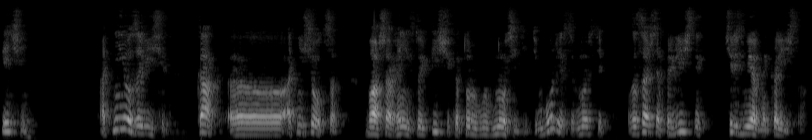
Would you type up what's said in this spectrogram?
Печень. От нее зависит как э, отнесется ваш организм той пищи, которую вы вносите. Тем более, если вносите в достаточно приличных, чрезмерных количествах.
